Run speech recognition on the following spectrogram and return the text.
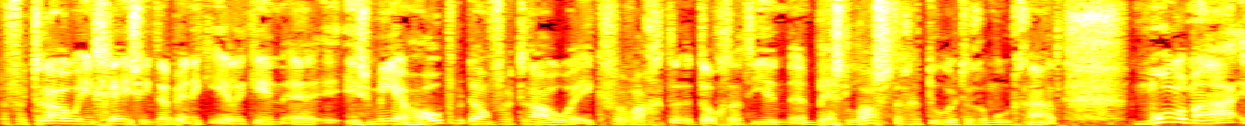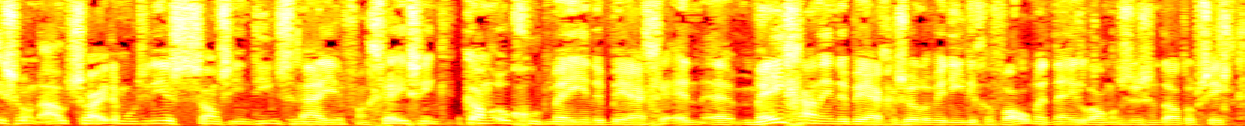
vertrouwen in Geesink... daar ben ik eerlijk in, eh, is meer hoop dan vertrouwen. Ik verwacht eh, toch dat hij een, een best lastige Tour tegemoet gaat. Mollema is zo'n outsider, moet in eerste instantie in dienst rijden van Geesink. Kan ook goed mee in de bergen. En eh, meegaan in de bergen zullen we in ieder geval met Nederlanders. Dus in dat opzicht,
